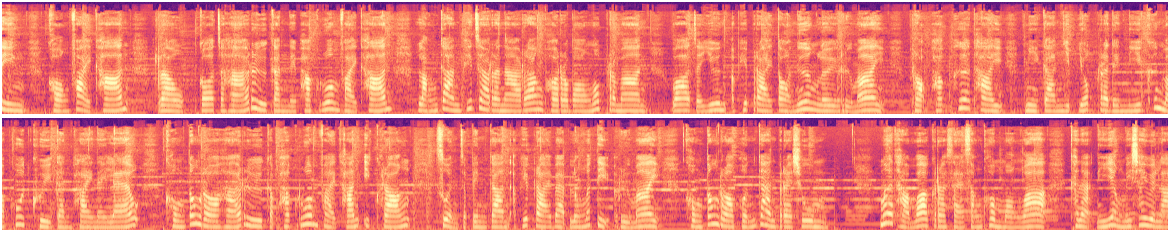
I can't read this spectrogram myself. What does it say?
ติงของฝ่ายค้าน เราก็จะหารือกันในพักร่วมฝ่ายค้าน หลังการพิจารณาร่างพรบงบประมาณ ว่าจะยื่นอภิปรายต่อเนื่องเลยหรือไม่ เพราะพักเพื่อไทยมีการหยิบยกประเด็นนี้ขึ้นมาพูดคุยกันภายในแล้ว คงต้องรอหารือกับพักร่วมฝ่ายค้านอีกครั้ง ส่วนจะเป็นการอภิปรายแบบลงมติหรือไม่ คงต้องรอผลการประชุม เมื่อถามว่ากระแสสังคมมองว่า ขณะนี้ยังไม่ใช่เวลา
